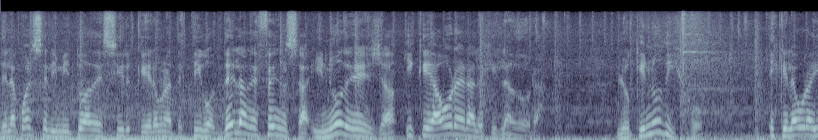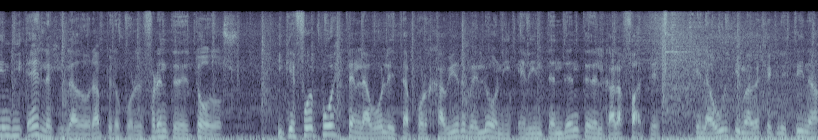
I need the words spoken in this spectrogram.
de la cual se limitó a decir que era una testigo de la defensa y no de ella, y que ahora era legisladora. Lo que no dijo es que Laura Indy es legisladora, pero por el frente de todos, y que fue puesta en la boleta por Javier Beloni, el intendente del Calafate, que la última vez que Cristina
